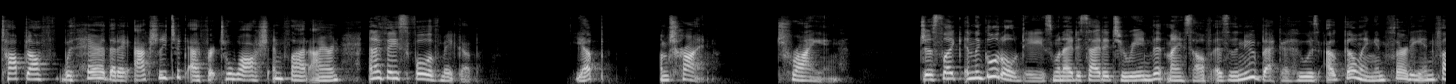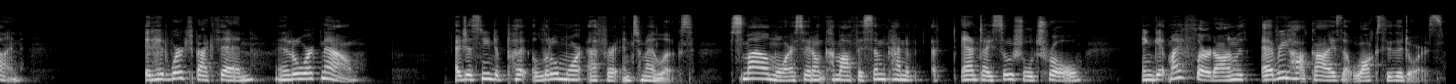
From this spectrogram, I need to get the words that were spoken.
topped off with hair that I actually took effort to wash and flat iron, and a face full of makeup. Yep, I'm trying. Trying. Just like in the good old days when I decided to reinvent myself as the new Becca who was outgoing and flirty and fun. It had worked back then, and it'll work now. I just need to put a little more effort into my looks, smile more so I don't come off as some kind of uh, antisocial troll, and get my flirt on with every hot guy that walks through the doors.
